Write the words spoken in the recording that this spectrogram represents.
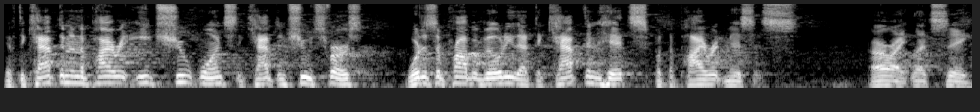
If the captain and the pirate each shoot once, the captain shoots first. What is the probability that the captain hits but the pirate misses? All right, let's see.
